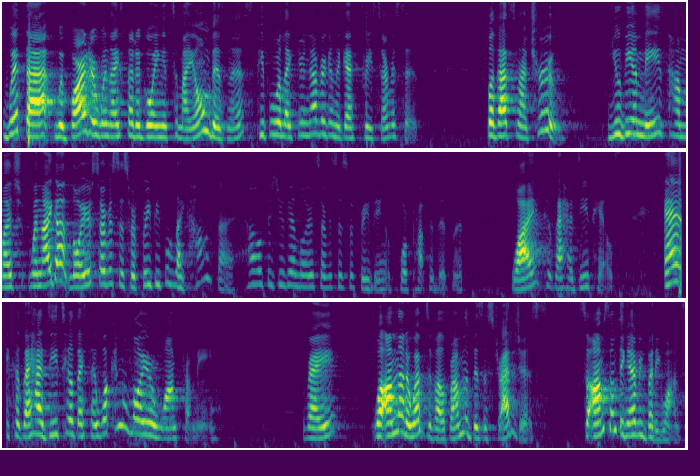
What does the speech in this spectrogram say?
with that, with barter, when I started going into my own business, people were like, you're never gonna get free services. But that's not true. You'd be amazed how much, when I got lawyer services for free, people were like, how the hell did you get lawyer services for free being a for-profit business? Why? Because I had details. And because I had details, I said, what can the lawyer want from me? Right? Well, I'm not a web developer, I'm a business strategist. So I'm something everybody wants,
